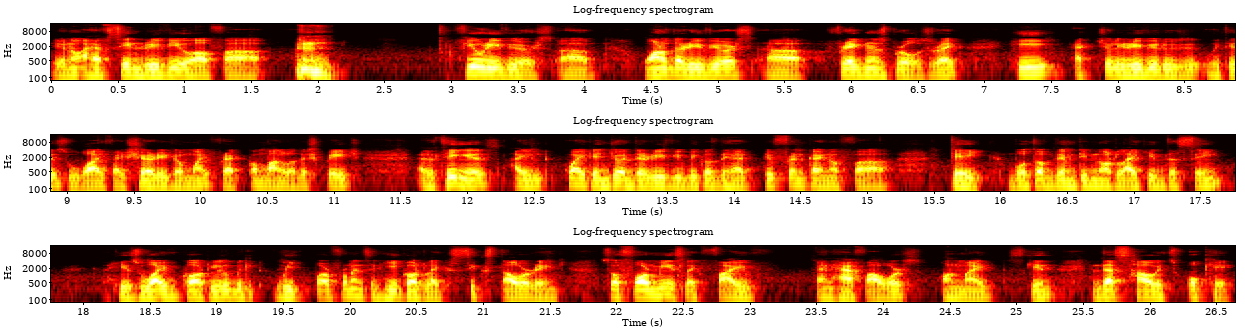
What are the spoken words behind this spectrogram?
You know, I have seen review of uh, few reviewers. Uh, one of the reviewers, uh, Fragrance Bros, right? He actually reviewed it with his wife. I shared it on my Fragcomm Bangladesh page. And the thing is, I quite enjoyed the review because they had different kind of uh, take. Both of them did not like it the same. His wife got a little bit weak performance, and he got like six hour range. So for me, it's like five and a half hours on my skin, and that's how it's okay,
